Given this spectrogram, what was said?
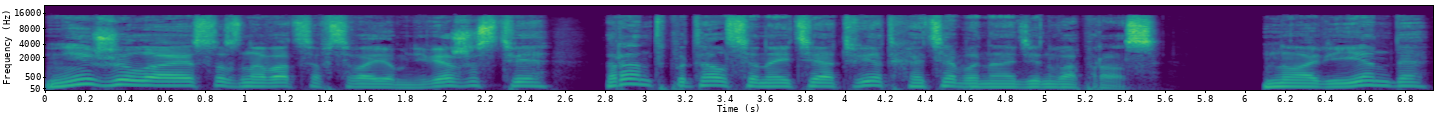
Не желая сознаваться в своем невежестве, Ранд пытался найти ответ хотя бы на один вопрос. Но Авиенда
